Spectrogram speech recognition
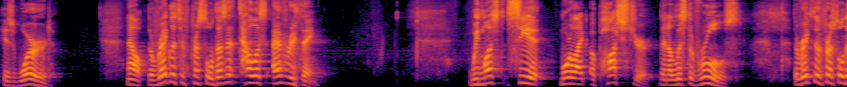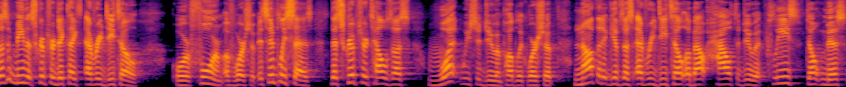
His Word. Now, the regulative principle doesn't tell us everything. We must see it more like a posture than a list of rules. The regulative principle doesn't mean that Scripture dictates every detail or form of worship. It simply says that Scripture tells us what we should do in public worship, not that it gives us every detail about how to do it. Please don't miss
